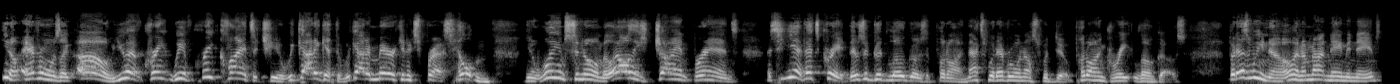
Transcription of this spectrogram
you know, everyone was like, "Oh, you have great. We have great clients at Cheetah. We got to get them. We got American Express, Hilton, you know, Williams Sonoma, all these giant brands." I said, "Yeah, that's great. Those are good logos to put on. That's what everyone else would do. Put on great logos." But as we know, and I'm not naming names,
